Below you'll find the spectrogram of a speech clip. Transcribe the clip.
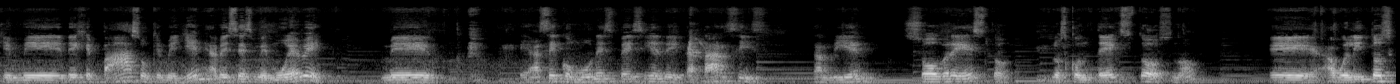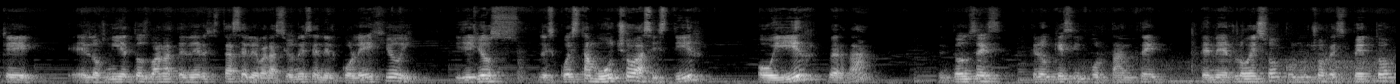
que me deje paz o que me llene. A veces me mueve, me hace como una especie de catarsis también sobre esto, los contextos, ¿no? Eh, abuelitos que eh, los nietos van a tener estas celebraciones en el colegio y, y ellos les cuesta mucho asistir o ir, ¿verdad? Entonces creo que es importante tenerlo eso con mucho respeto,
